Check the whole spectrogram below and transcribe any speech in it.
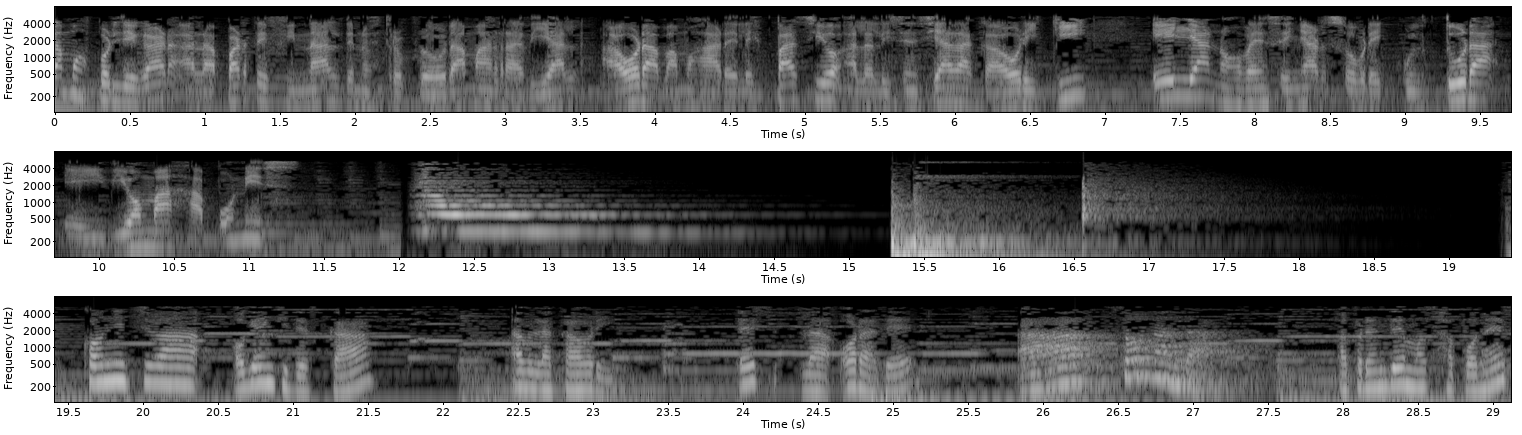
Estamos por llegar a la parte final de nuestro programa radial. Ahora vamos a dar el espacio a la licenciada Kaori Ki. Ella nos va a enseñar sobre cultura e idioma japonés. Konnichiwa, ¿o genki desu ka? Habla Kaori. Es la hora de... Ah, sonanda. Aprendemos japonés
